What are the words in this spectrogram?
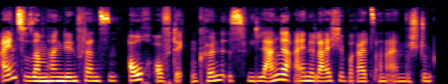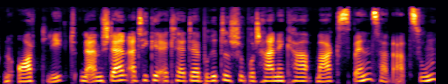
Ein Zusammenhang, den Pflanzen auch aufdecken können, ist, wie lange eine Leiche bereits an einem bestimmten Ort liegt. In einem Sternartikel erklärt der britische Botaniker Mark Spencer dazu,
